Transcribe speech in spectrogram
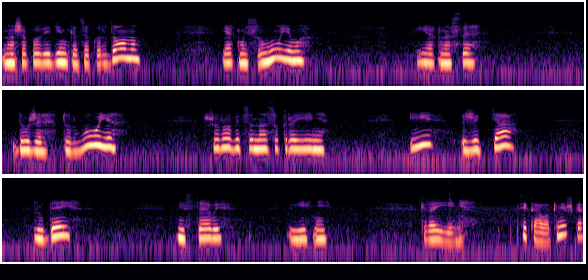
наша поведінка за кордоном, як ми сумуємо, як нас все дуже турбує, що робиться в нас в Україні. І життя людей місцевих в їхній країні. Цікава книжка.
